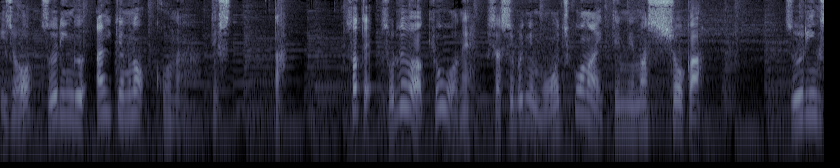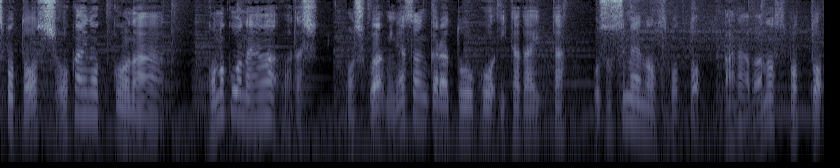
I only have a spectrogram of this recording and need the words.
以上、ツーリングアイテムのコーナーでした。さて、それでは今日はね、久しぶりにもう一コーナー行ってみましょうか。ツーリングスポット紹介のコーナー。このコーナーは私、もしくは皆さんから投稿いただいたおすすめのスポット、穴場のスポット、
